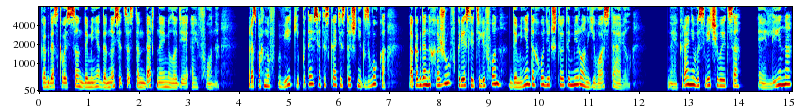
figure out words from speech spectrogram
когда сквозь сон до меня доносится стандартная мелодия айфона. Распахнув веки, пытаюсь отыскать источник звука, а когда нахожу в кресле телефон, до меня доходит, что это Мирон его оставил — на экране высвечивается Элина,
